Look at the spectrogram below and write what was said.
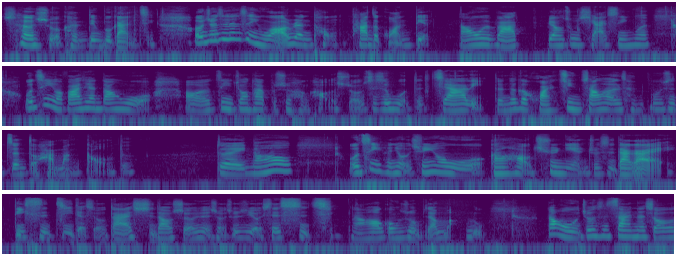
厕所肯定不干净。我觉得这件事情我要认同他的观点，然后我会把它标注起来，是因为我自己有发现，当我呃自己状态不是很好的时候，其实我的家里的那个环境脏乱的程度是真的还蛮高的。对，然后。我自己很有趣，因为我刚好去年就是大概第四季的时候，大概十到十二月的时候，就是有些事情，然后工作比较忙碌。那我就是在那时候，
